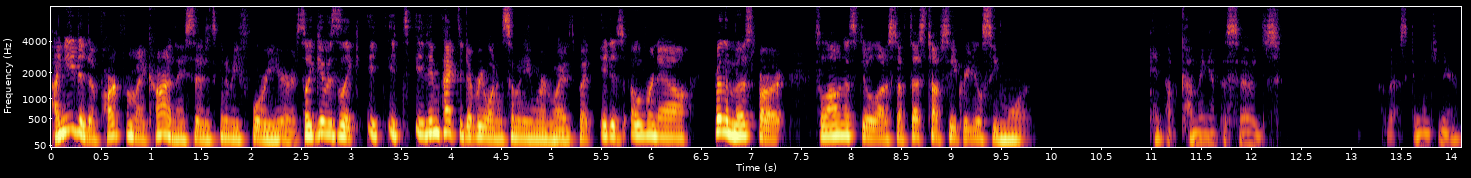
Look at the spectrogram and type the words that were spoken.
I needed a part for my car," and they said it's going to be four years. Like it was like it it it impacted everyone in so many weird ways, but it is over now for the most part. It's allowing us to do a lot of stuff. That's top secret. You'll see more in upcoming episodes of Ask an Engineer.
